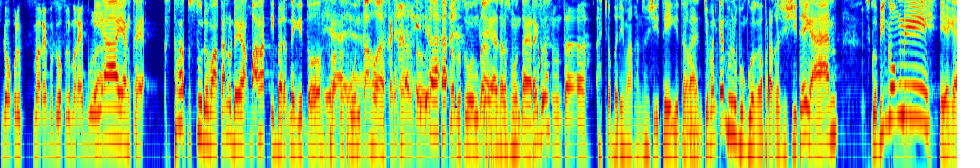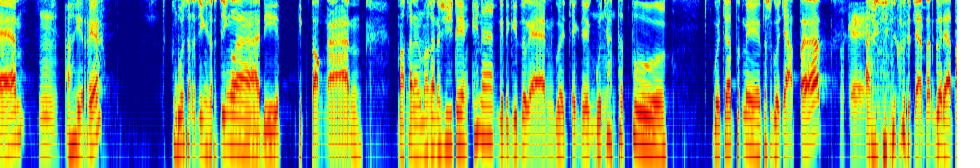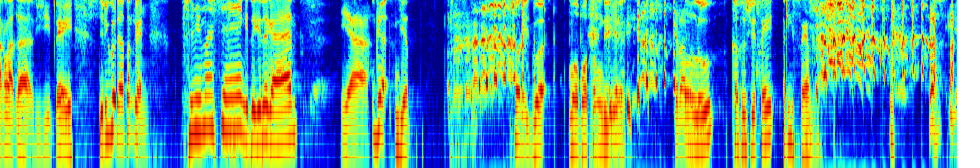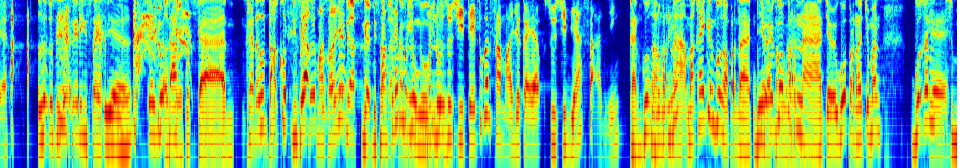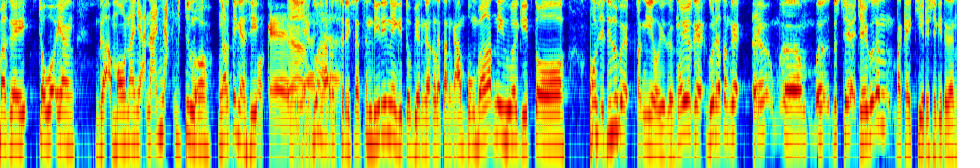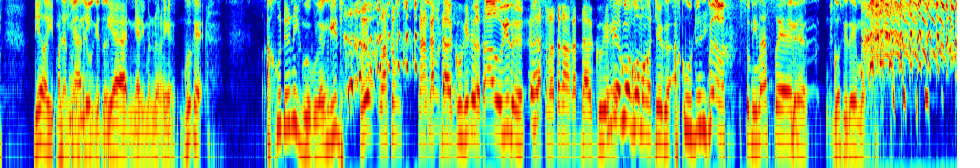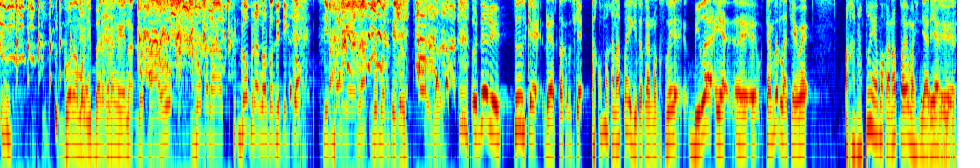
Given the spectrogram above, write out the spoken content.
Dua puluh lima ribu, dua puluh lima ribu lah. Iya yang kayak 100 tuh udah makan udah enak banget ibaratnya gitu. Iya, 100 iya. muntah lah. Iya. 100 muntah. Iya 100 muntah. Akhirnya gue muntah. ah coba deh makan sushi teh gitu kan. Cuman kan berhubung gue gak pernah ke sushi teh kan. Terus gue bingung nih, ya kan. Hmm. Akhirnya gue searching-searching lah di TikTok kan. Makanan-makanan sushi teh yang enak gitu-gitu kan. Gue cek, cek gue catet pul. Gue catet nih, terus gue catet. Oke. Abis itu gue catat gue datang lah ke sushi teh. Jadi gue datang kayak semi maseng gitu-gitu kan. Iya. Enggak, Jet. Sorry gue mau potong dikit ya. Kenapa? Lu ke sushi teh riset. Iya. Lu ke teh riset. Iya. Kan gue Oke. takut kan. Karena lu takut di sana masalahnya nggak nggak bisa masalahnya baca menu, menu, menu gitu. sushi teh itu kan sama aja kayak sushi biasa anjing. Kan gue nggak pernah. Makanya kan gue nggak pernah. Dia Cewek gue pernah. Cewek gue pernah. Cuman gue kan Oke. sebagai cowok yang nggak mau nanya-nanya gitu loh. Ngerti gak sih? Oke, Terus kayak iya, gue iya. harus riset sendiri nih gitu biar nggak kelihatan kampung banget nih gue gitu. Oh jadi lu kayak tengil gitu. Oh iya kayak gue datang kayak eh, eh, terus cewek, cewek gue kan pakai QRIS gitu kan. Dia lagi masih Lihat nyari menu gitu. Iya, nyari menu. Iya. Gue kayak aku udah nih gue bilang gitu. Lu langsung ngangkat dagu gitu Udah tahu gitu. Datang-datang ngangkat dagu gitu. Iya gue ngomong ke cewek gue, aku udah nih. Gue apa sumimase Gue sih tembak Gue gak mau di bar karena gak enak Gue tahu Gue pernah Gue pernah nonton di TikTok Di bar gak enak Gue mau di situ udah deh terus kayak datang terus kayak aku makan apa ya gitu kan maksudnya bila ya eh, template lah cewek makan apa ya makan apa ya masih nyari nyari gitu.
